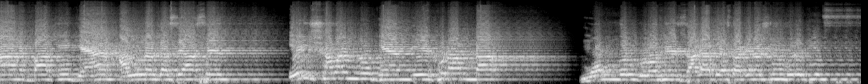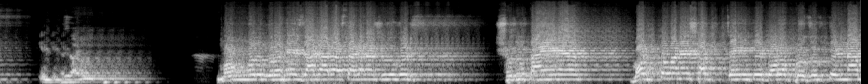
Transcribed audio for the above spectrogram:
আর বাকি জ্ঞান আল্লাহর কাছে আছে। এই সামান্য জ্ঞান দিয়ে এখন আমরা মঙ্গল গ্রহে জাগা বেচা কেনা শুরু করে দিয়েছি মঙ্গল গ্রহে জাগা বেচা কেনা শুরু করছি। শুধু তাই না, বর্তমানে সবচেয়ে বড় প্রযুক্তির নাম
